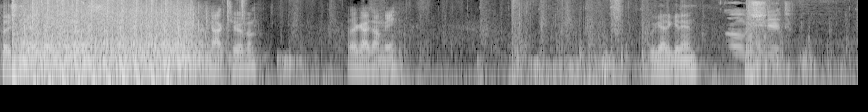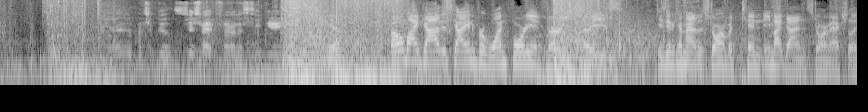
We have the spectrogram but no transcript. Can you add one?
Pushing guys right in front of us. I've knocked two of them. Other guys on me. We gotta get in. Oh shit. Yeah, there's a bunch of builds just right in front of us too, Gary. Yep. Oh my god, this guy in for 140 and 30, so he's he's gonna come out of the storm with 10 he might die in the storm actually.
